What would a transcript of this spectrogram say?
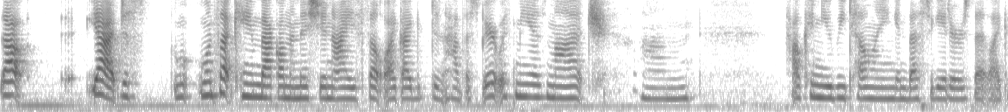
that yeah just w- once that came back on the mission i felt like i didn't have the spirit with me as much um how can you be telling investigators that like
